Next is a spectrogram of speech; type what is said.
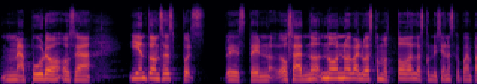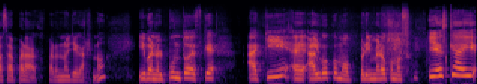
Me apuro, o sea, y entonces, pues, este, no- o sea, no, no, no evalúas como todas las condiciones que pueden pasar para, para no llegar, ¿no? Y bueno, el punto es que aquí eh, algo como primero como... Y es que hay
